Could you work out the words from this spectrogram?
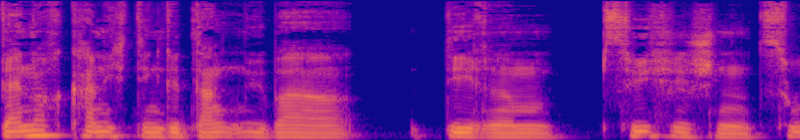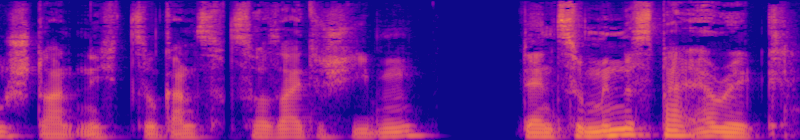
Dennoch kann ich den Gedanken über deren psychischen Zustand nicht so ganz zur Seite schieben. Denn zumindest bei Eric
